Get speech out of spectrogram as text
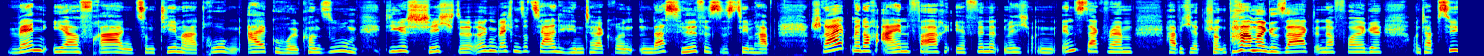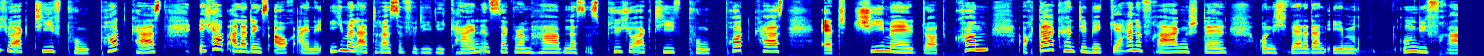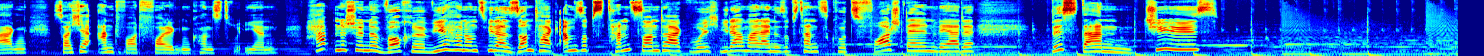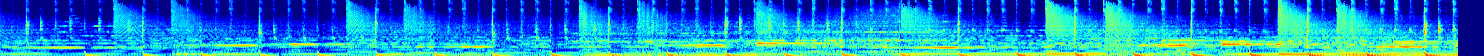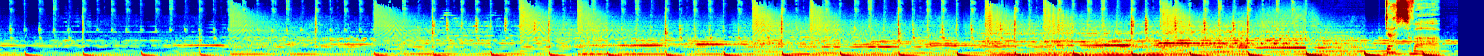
Wenn ihr Fragen zum Thema Drogen, Alkohol, Konsum, die Geschichte, irgendwelchen sozialen Hintergründen, das Hilfesystem habt, schreibt mir doch einfach. Ihr findet mich in Instagram, habe ich jetzt schon ein paar Mal gesagt in der Folge, unter psychoaktiv.podcast. Ich habe allerdings auch eine E-Mail-Adresse für die, die kein Instagram haben. Das ist psychoaktiv.podcast at gmail.com. Auch da könnt ihr mir gerne Fragen stellen und ich werde dann eben um die Fragen solche Antwortfolgen konstruieren. Habt eine schöne Woche. Wir hören uns wieder Sonntag am Substanzsonntag, wo ich wieder mal eine Substanz kurz vorstellen werde. Bis dann. Tschüss.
